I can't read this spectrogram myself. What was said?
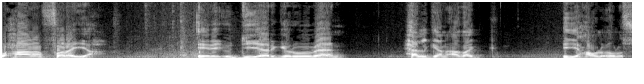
waxaanan farayaa inay u diyaargaroobaan halgan adag iyo hawl culus.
